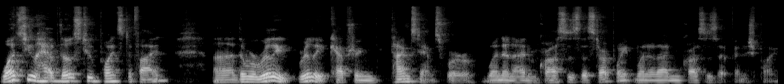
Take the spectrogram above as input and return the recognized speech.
Once you have those two points defined, uh, then we're really, really capturing timestamps for when an item crosses the start point, when an item crosses that finish point.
